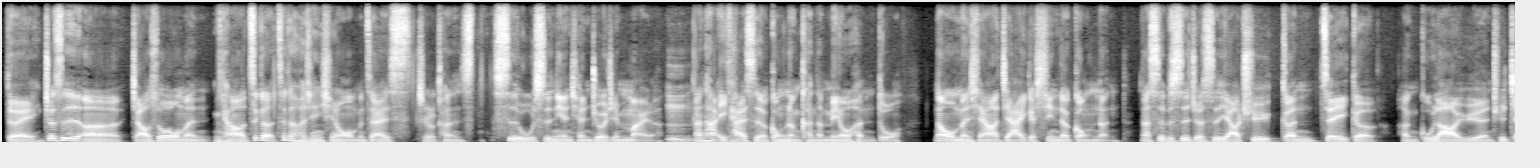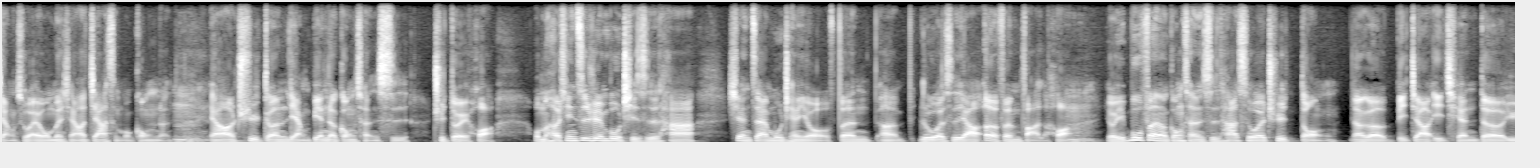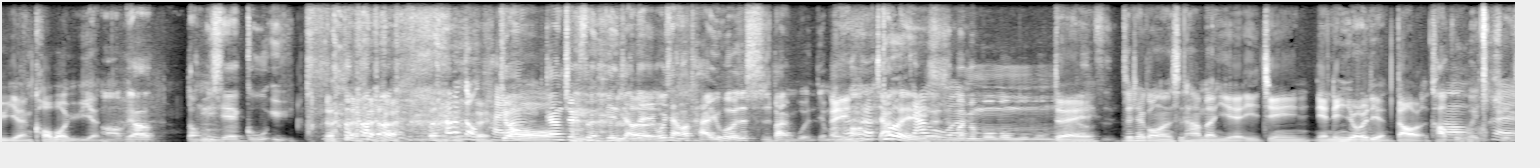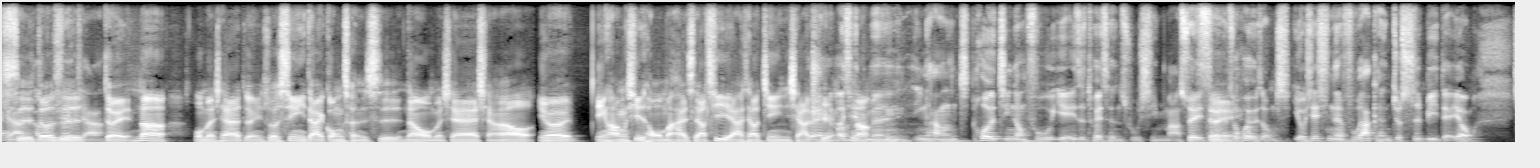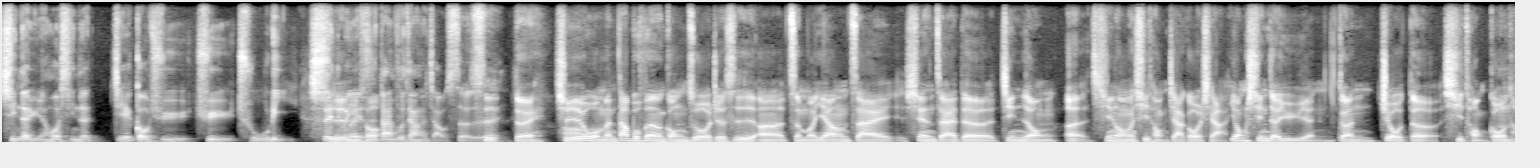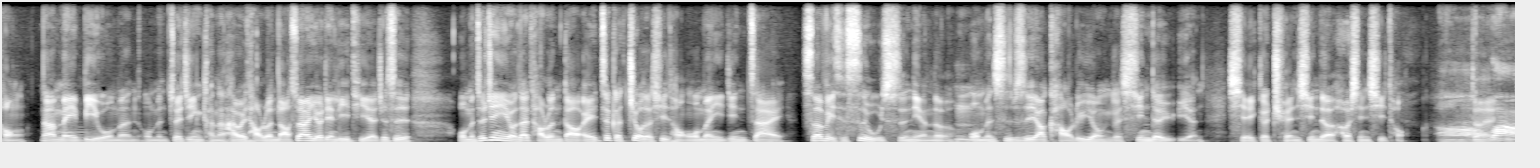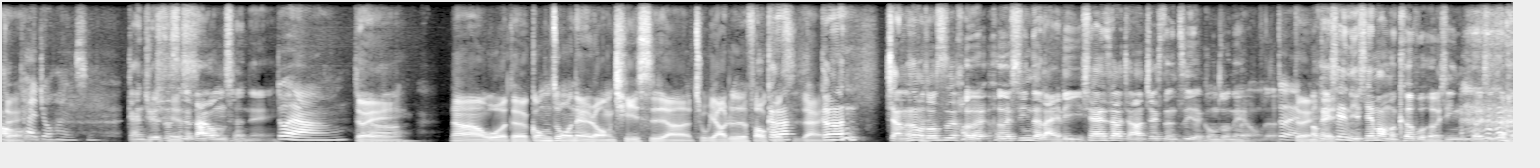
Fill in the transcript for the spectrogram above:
对，就是呃，假如说我们你看哦，这个这个核心系统，我们在就可能四五十年前就已经买了，嗯，但它一开始的功能可能没有很多。那我们想要加一个新的功能，那是不是就是要去跟这一个很古老的语言去讲说，哎，我们想要加什么功能？嗯然后去跟两边的工程师去对话。我们核心资讯部其实它现在目前有分呃，如果是要二分法的话，嗯有一部分的工程师他是会去懂那个比较以前的语言 COBOL 语言，哦，比较懂一些古语。他们懂台语，刚刚 Jason 边讲，对呃我想到台语或者是石板文，有没有？对文甲骨文外面摸摸摸摸摸对，这些工程师他们也已经年龄有一点到了，考古会哦学家是都是对。那我们现在等于说新一代工程师，那我们现在想要，因为银行系统我们还是要企业还是要经营下去而且你们嗯银行或者金融服务也一直推陈出新嘛，所以等于说会有一种有些新的服务，它可能就势必得用新的语言或新的结构去去处理，所以你们也是担负这样的角色，是对？其实我们大部分的工作就是呃，怎么样在现在的金融呃金融系统架构下，用新的语言跟旧的系统沟通。那 maybe 我们我们最近可能还会讨论到，虽然有点离题了，就是我们最近也有在讨论到，哎，这个旧的系统我们已经在 service 四五十年了，嗯。我们是不是要考虑用一个新的语言写一个全新的核心系统？哦对，哇哦，太旧换新。感觉这是个大工程诶。对啊，对。啊那我的工作内容其实啊，主要就是哦刚刚 focus 在、刚刚讲了那么多是核核心的来历，现在是要讲到 Jason 自己的工作内容了。对对 OK，现在你先帮我们科普核心核心的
